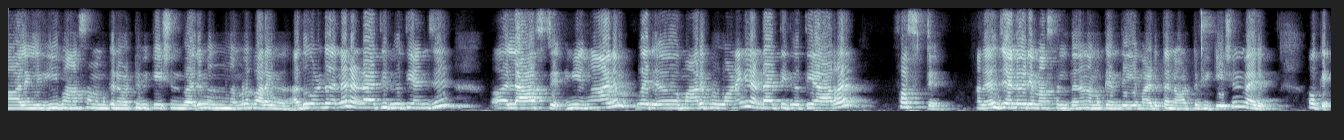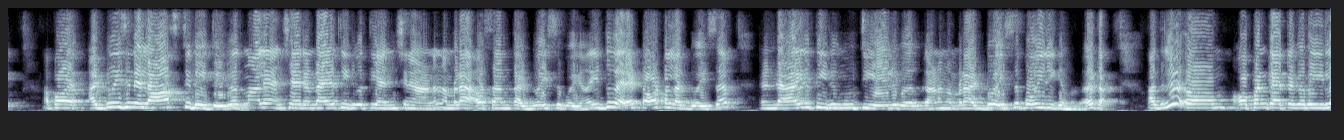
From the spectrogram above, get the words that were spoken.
അല്ലെങ്കിൽ ഈ മാസം നമുക്ക് നോട്ടിഫിക്കേഷൻ വരുമെന്ന് നമ്മൾ പറയുന്നത്. അതുകൊണ്ട് തന്നെ രണ്ടായിരത്തി ഇരുപത്തി അഞ്ച് ലാസ്റ്റ് ഇനി എങ്ങാനും മാറി പോവുകയാണെങ്കിൽ രണ്ടായിരത്തി ഇരുപത്തി ആറ് ഫസ്റ്റ് അതായത് ജനുവരി മാസത്തിൽ തന്നെ നമുക്ക് എന്ത് ചെയ്യും? അടുത്ത നോട്ടിഫിക്കേഷൻ വരും. ഓക്കെ അപ്പൊ അഡ്വൈസിന്റെ ലാസ്റ്റ് ഡേറ്റ് ഇരുപത്തിനാല് അഞ്ച് രണ്ടായിരത്തി ഇരുപത്തി അഞ്ചിനാണ് നമ്മുടെ അവസാനത്തെ അഡ്വൈസ് പോയിരുന്നത്. ഇതുവരെ ടോട്ടൽ അഡ്വൈസ് രണ്ടായിരത്തി ഇരുന്നൂറ്റി ഏഴ് പേർക്കാണ് നമ്മുടെ അഡ്വൈസ് പോയിരിക്കുന്നത് കേട്ടോ. അതിൽ ഓപ്പൺ കാറ്റഗറിയിൽ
